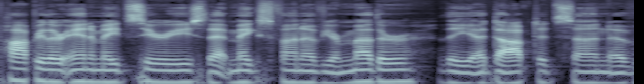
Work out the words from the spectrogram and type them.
popular animated series that makes fun of your mother, the adopted son of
